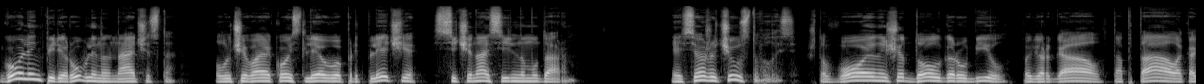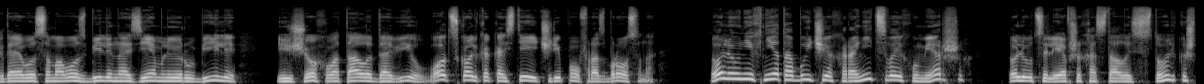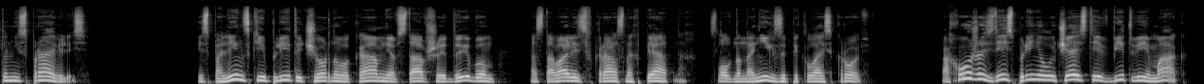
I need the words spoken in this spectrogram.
голень перерублена начисто, лучевая кость левого предплечья ссечена сильным ударом. И все же чувствовалось, что воин еще долго рубил, повергал, топтал, а когда его самого сбили на землю и рубили, еще хватал и давил, вот сколько костей и черепов разбросано. То ли у них нет обычая хоронить своих умерших, то ли уцелевших осталось столько, что не справились. Исполинские плиты черного камня, вставшие дыбом, оставались в красных пятнах, словно на них запеклась кровь. Похоже, здесь принял участие в битве и маг.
